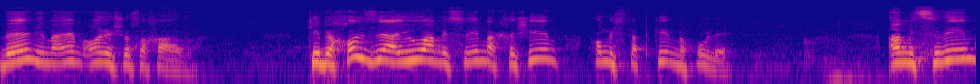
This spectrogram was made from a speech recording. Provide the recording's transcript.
ואין עמהם עונש או שכר. כי בכל זה היו המצרים מכחישים או מסתפקים וכולי. המצרים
